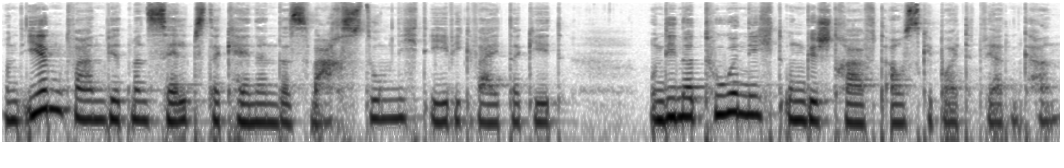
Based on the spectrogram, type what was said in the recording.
Und irgendwann wird man selbst erkennen, dass Wachstum nicht ewig weitergeht und die Natur nicht ungestraft ausgebeutet werden kann.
